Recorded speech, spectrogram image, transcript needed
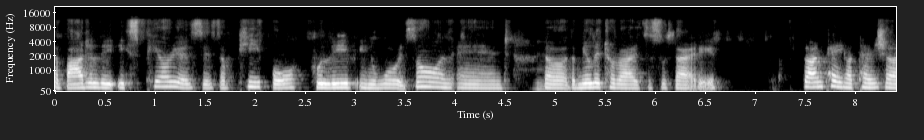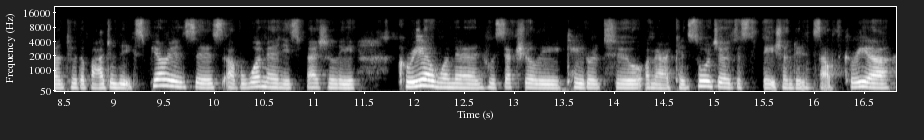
the bodily experiences of people who live in war zone and mm. the, the militarized society. So I'm paying attention to the bodily experiences of women, especially Korean women who sexually cater to American soldiers stationed in South Korea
